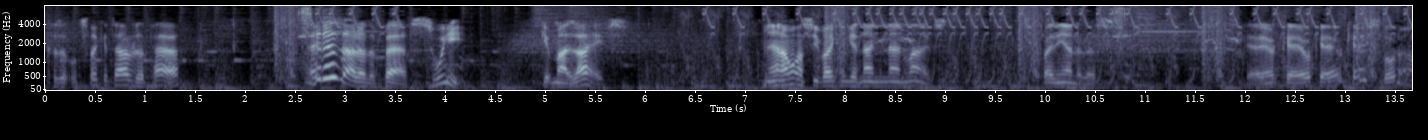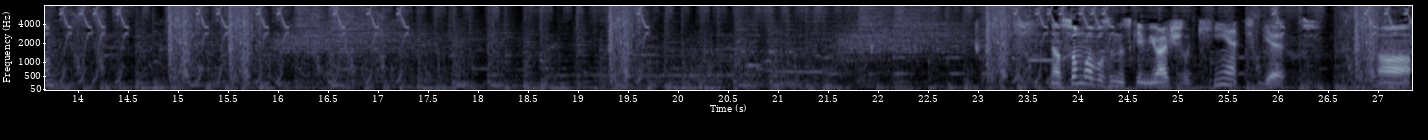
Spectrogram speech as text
because it looks like it's out of the path. It is out of the path, sweet. Get my lives. Man, I want to see if I can get 99 lives by the end of this. Okay, okay, okay, okay, slow down. Now, some levels in this game you actually can't get uh,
